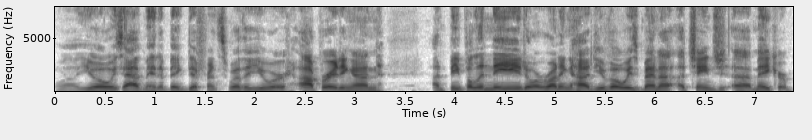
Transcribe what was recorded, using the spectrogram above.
Well, you always have made a big difference, whether you were operating on on people in need or running HUD. You've always been a, a change uh, maker.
